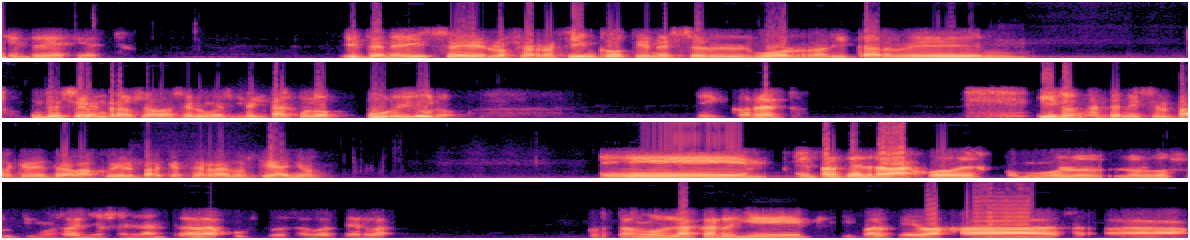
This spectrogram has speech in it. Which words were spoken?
118. Y tenéis eh, los R5, tienes el World Rally Car de, de Senra, o sea, va a ser un espectáculo puro y duro. Sí, correcto. ¿Y dónde tenéis el parque de trabajo y el parque cerrado este año? Eh, el parque de trabajo es como lo- los dos últimos años, en la entrada justo de Salvaterra. Cortamos la calle principal que baja a,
